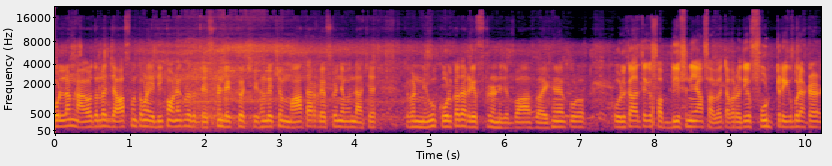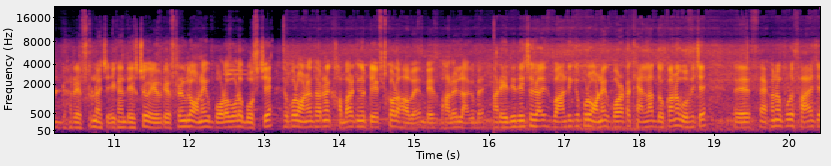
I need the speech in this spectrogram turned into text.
বললাম, নাগরদোলা যাওয়ার সময় তোমরা এদিকে অনেকগুলো রেস্টুরেন্ট দেখতে পাচ্ছি। এখানে দেখছ মা তার রেস্টুরেন্ট যেমন আছে। তারপর নিউ কলকাতা রেস্টুরেন্ট আছে। বা বা এখানে পুরো কলকাতা থেকে সব ডিশ নিয়ে আসা হবে। তারপর ওইদিকে ফুড ট্রিক বলে একটা রেস্টুরেন্ট আছে। এখানে দেখছ, এই রেস্টুরেন্টগুলো অনেক বড় বড় বসছে। তারপর অনেক ধরনের খাবার কিন্তু টেস্ট করা হবে। বেশ ভালোই লাগবে। আর এদিকে দেখছ যাই বাঁ দিকে পুরো অনেক বড় একটা খেলনার দোকানও বসেছে। এ, এখনও পুরো সাজাচ্ছে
